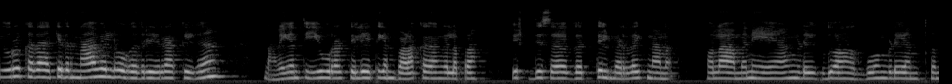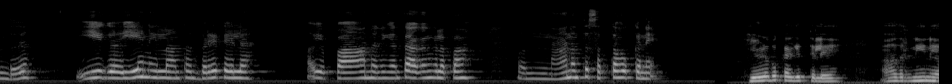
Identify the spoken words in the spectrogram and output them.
ಇವರು ಕದ ಹಾಕಿದ್ರೆ ನಾವೆಲ್ಲಿ ಹೋಗೋದ್ರಿ ಇರಾಕೀಗ ನನಗಂತೂ ಈ ಊರಾಗ ತಲೆ ಎತ್ಕೊಂಡು ಬಾಳಕ್ಕಾಗಂಗಿಲ್ಲಪ್ಪ ಇಷ್ಟು ದಿವಸ ಗತ್ತಿಲ್ ಮೆರೆದೈತೆ ನಾನು. ಹೊಲ, ಮನೆ, ಅಂಗಡಿ ಗೋಂಗಡಿ ಅಂತಂದು. ಈಗ ಏನಿಲ್ಲ ಅಂತಂದು ಬರೀ ಕೈಲ. ಅಯ್ಯಪ್ಪ, ನನಗಂತ ಆಗಂಗಿಲ್ಲಪ್ಪ. ನಾನಂತ ಸತ್ತ ಹೋಗ್ತಾನೆ ಹೇಳ್ಬೇಕಾಗಿತ್ತಲೇ, ಆದ್ರೆ ನೀನು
